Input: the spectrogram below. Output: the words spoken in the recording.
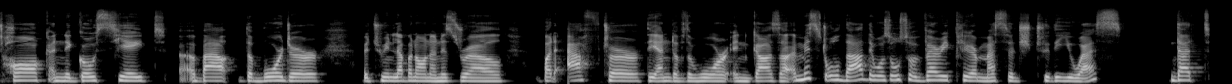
talk and negotiate about the border between Lebanon and Israel, but after the end of the war in Gaza, amidst all that, there was also a very clear message to the US that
